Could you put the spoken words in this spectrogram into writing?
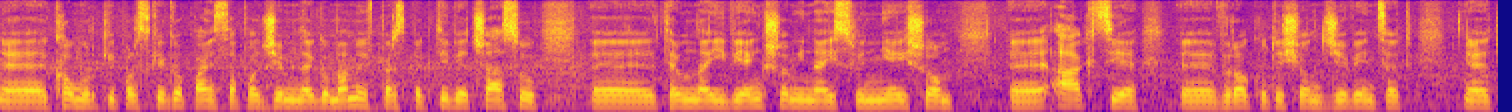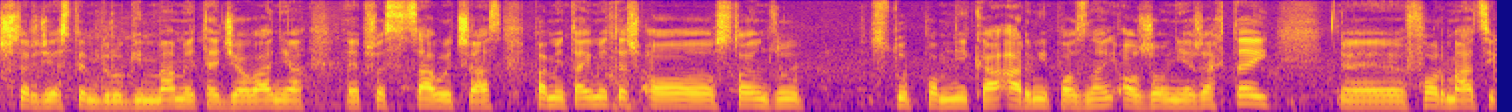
e, komórki Polskiego Państwa Podziemnego. Mamy w perspektywie czasu e, tę największą i najsłynniejszą akcję w roku 1942. Mamy te działania przez cały czas. Pamiętajmy też o stojąc u stóp pomnika Armii Poznań, o żołnierzach tej formacji.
